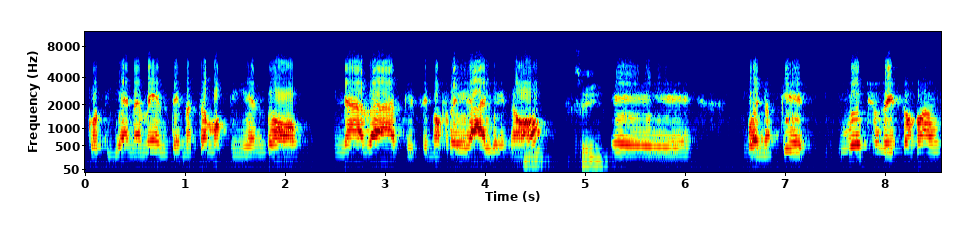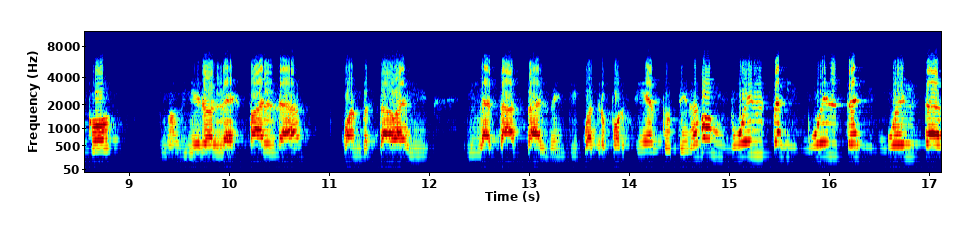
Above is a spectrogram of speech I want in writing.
cotidianamente, no estamos pidiendo nada que se nos regale, ¿no? Sí. Eh, bueno, que muchos de esos bancos nos dieron la espalda cuando estaba la tasa al 24%, te daban vueltas y vueltas y vueltas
